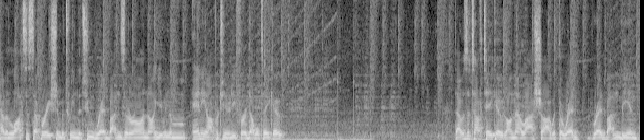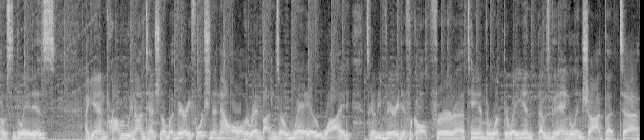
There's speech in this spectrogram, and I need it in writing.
having lots of separation between the two red buttons that are on, not giving them any opportunity for a double takeout. That was a tough takeout on that last shot with the red, red button being posted the way it is. Again, probably not intentional, but very fortunate now. All the red buttons are way out wide. It's gonna be very difficult for uh, Tan to work their way in. That was a good angle in shot, but uh,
